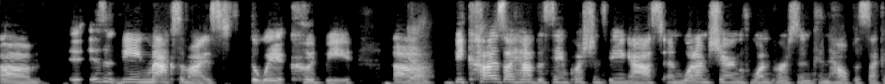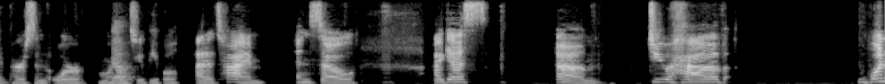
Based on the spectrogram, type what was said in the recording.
um isn't being maximized the way it could be. Um Yeah. because i have the same questions being asked and what i'm sharing with one person can help a second person or more than two people at a time. And so i guess um do you have one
